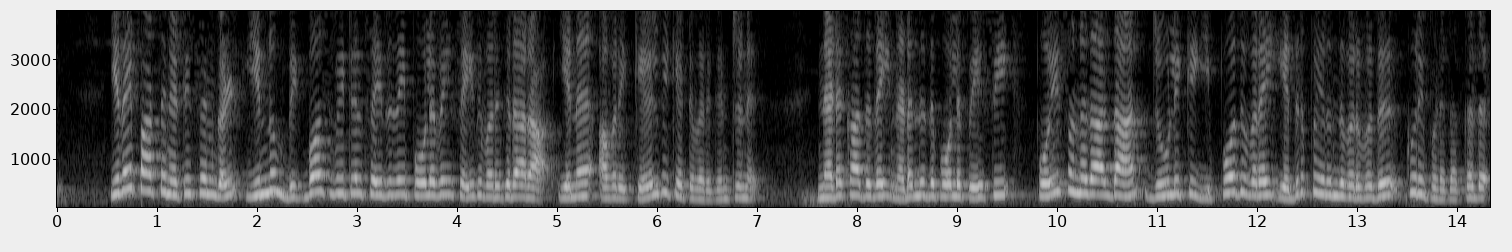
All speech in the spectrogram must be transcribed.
இதை பார்த்த நெட்டிசன்கள் இன்னும் பிக்பாஸ் வீட்டில் செய்ததைப் போலவே செய்து வருகிறாரா என அவரை கேள்வி கேட்டு வருகின்றனர். நடக்காததை நடந்தது போல பேசி பொய் சொன்னதால்தான் ஜூலிக்கு இப்போது வரை எதிர்ப்பு இருந்து வருவது குறிப்பிடத்தக்கது.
